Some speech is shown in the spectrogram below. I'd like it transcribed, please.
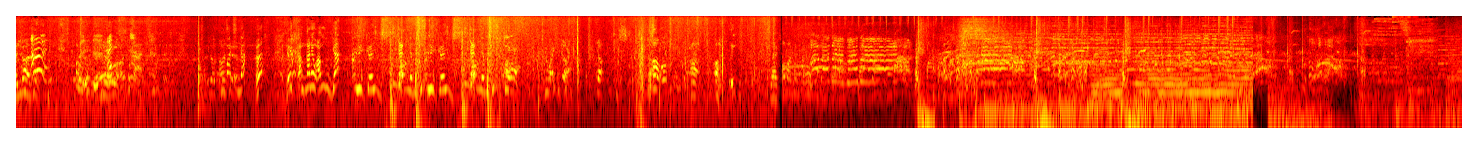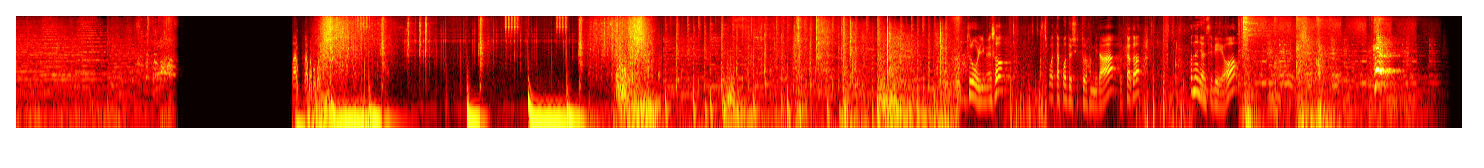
아, 일어나세요. 아, 왜, 왜 그래요? 공빠친가? 어? 여기 강간의 왕국이야? 이거 짠내 이게 이리 와 이거 야 어, 어, 어, 어, 들어 올리면서 왔다 뻗을 수 있도록 합니다. 이따가 뻗는 연습이에요.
